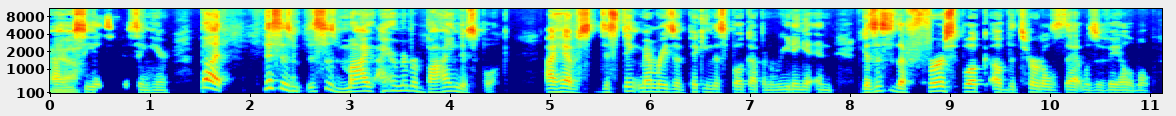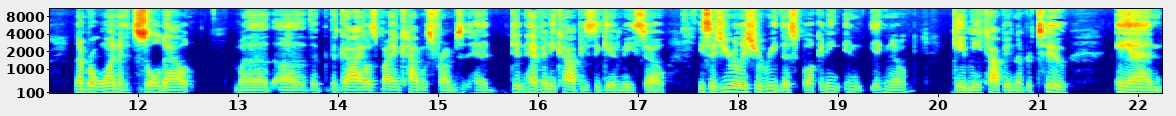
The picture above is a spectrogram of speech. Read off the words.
Uh, you see it's missing here, but this is this is my. I remember buying this book. I have distinct memories of picking this book up and reading it, and because this is the first book of the Turtles that was available. Number one, it sold out. My, uh, the, the guy I was buying comics from had didn't have any copies to give me, so he says you really should read this book, and he and, you know gave me a copy of number two, and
